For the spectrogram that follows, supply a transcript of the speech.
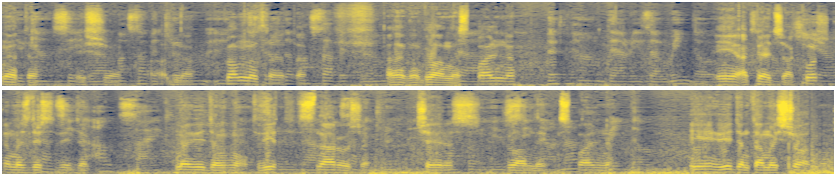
Это еще одна комната. Это главная спальня. И опять же окошко мы здесь видим. Мы видим вот, вид снаружи через главную спальню. И видим там еще одно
